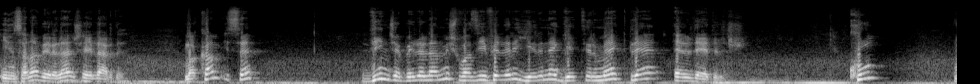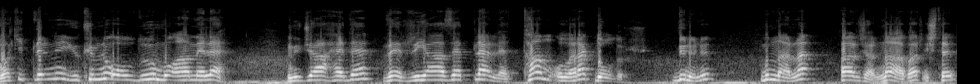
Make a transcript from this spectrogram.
insana verilen şeylerdi. Makam ise dince belirlenmiş vazifeleri yerine getirmekle elde edilir. Kul vakitlerini yükümlü olduğu muamele, mücahede ve riyazetlerle tam olarak doldurur. Gününü bunlarla harcar. Ne yapar? İşte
